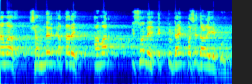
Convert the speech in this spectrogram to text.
নামাজ সামনের কাতারে আমার পিছনে একটু ডাইন পাশে দাঁড়াইয়ে পড়বি।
